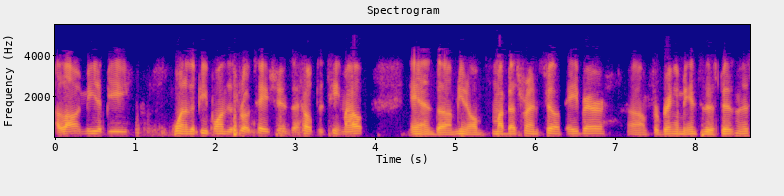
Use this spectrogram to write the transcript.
allowing me to be one of the people on this rotation to help the team out. And, um, you know, my best friend, Philip Aber, um, for bringing me into this business.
